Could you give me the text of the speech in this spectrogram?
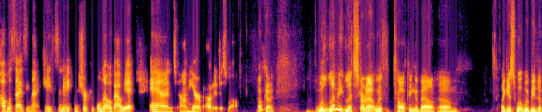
publicizing that case and making sure people know about it and um, hear about it as well. Okay. Well, let me let's start out with talking about um, I guess what would be the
